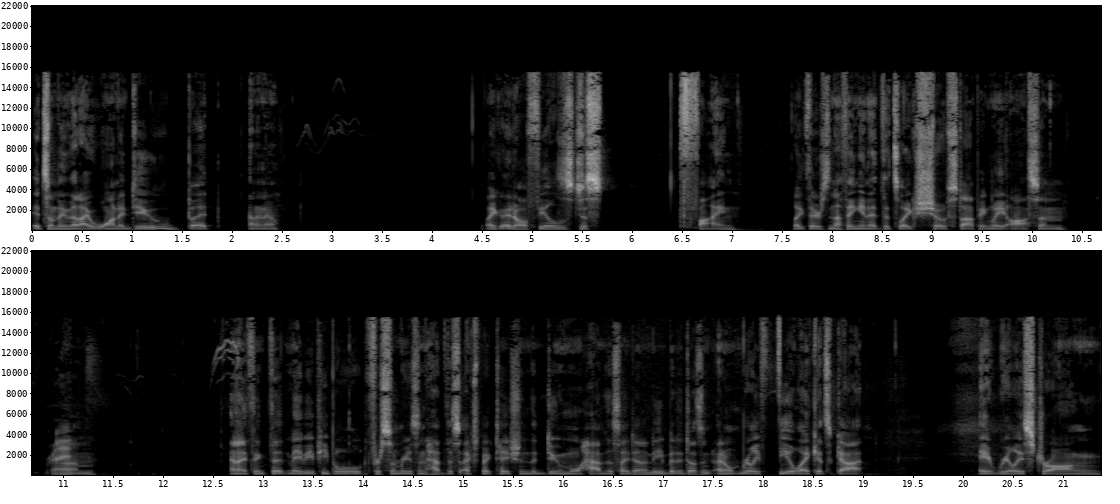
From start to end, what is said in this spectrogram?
it's something that i want to do but i don't know like it all feels just fine like there's nothing in it that's like show-stoppingly awesome Right. Um, and I think that maybe people, for some reason, have this expectation that Doom will have this identity, but it doesn't. I don't really feel like it's got a really strong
